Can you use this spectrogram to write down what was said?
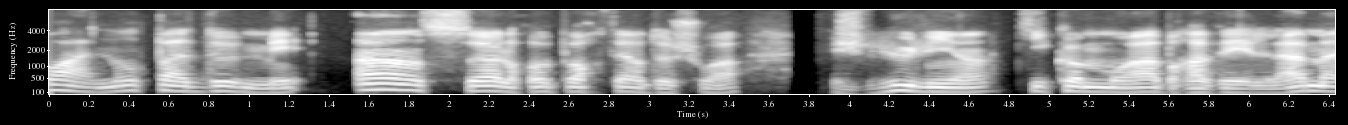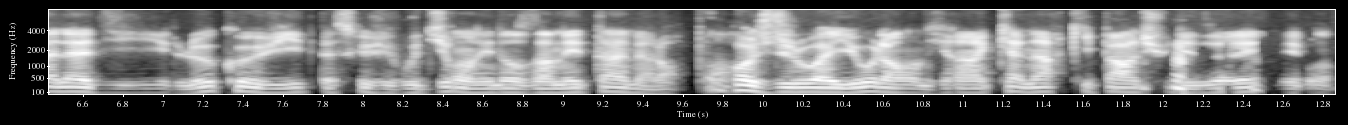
trois, non pas deux, mais un seul reporter de choix, Julien, qui comme moi a bravé la maladie, le Covid, parce que je vais vous dire, on est dans un état, mais alors proche du loyau, là, on dirait un canard qui parle, je suis désolé, mais bon,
